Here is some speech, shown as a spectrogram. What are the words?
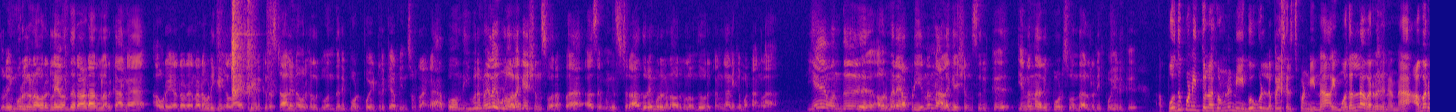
துரைமுருகன் அவர்களே வந்து ராடாரில் இருக்காங்க. அவரோட நடவடிக்கைகள்லாம் எப்படி இருக்குன்னு ஸ்டாலின் அவர்களுக்கு வந்து ரிப்போர்ட் போயிட்டு இருக்கு அப்படின்னு சொல்கிறாங்க அப்போ வந்து இவர் மேலே இவ்வளோ அலகேஷன்ஸ் வரப்ப ஆஸ் எ மினிஸ்டரா துரைமுருகன் அவர்களை வந்து ஒரு கண்காணிக்க மாட்டாங்களா? ஏன் வந்து அவர் மேலே அப்படி என்னென்ன அலகேஷன்ஸ் இருக்குது என்னென்ன ரிப்போர்ட்ஸ் வந்து ஆல்ரெடி போயிருக்கு? பொதுப்பணித்துலகம்னு நீ கூகுளில் போய் சர்ச் பண்ணினா முதல்ல வர்றது என்னென்னா அவர்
